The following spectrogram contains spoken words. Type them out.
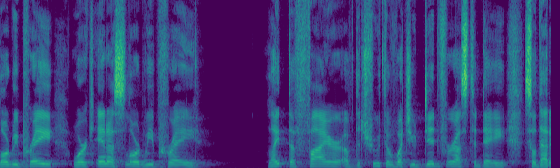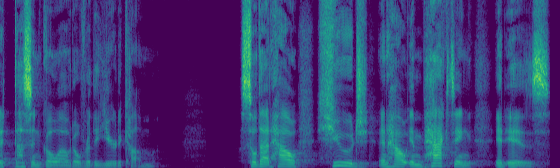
Lord, we pray, work in us. Lord, we pray, Light the fire of the truth of what you did for us today so that it doesn't go out over the year to come. So that how huge and how impacting it is.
